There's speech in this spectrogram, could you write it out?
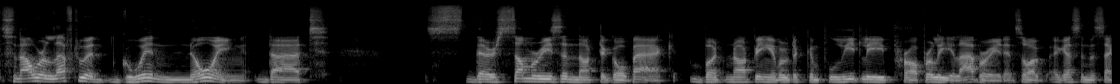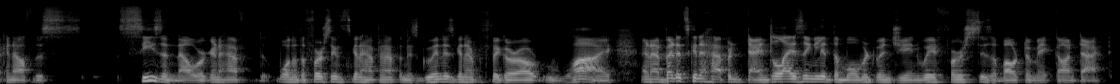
so now we're left with gwyn knowing that there's some reason not to go back but not being able to completely properly elaborate. And so i, I guess in the second half of this season now we're gonna have one of the first things that's gonna have to happen is gwyn is gonna have to figure out why and i bet it's gonna happen tantalizingly at the moment when janeway first is about to make contact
